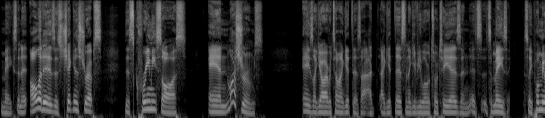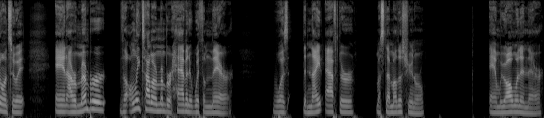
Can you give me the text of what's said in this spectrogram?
makes, and it, all it is is chicken strips, this creamy sauce, and mushrooms. And he's like, yo, every time I get this, I, I, I get this and I give you little tortillas and it's it's amazing. So he put me onto it. And I remember the only time I remember having it with him there was the night after my stepmother's funeral. And we all went in there.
